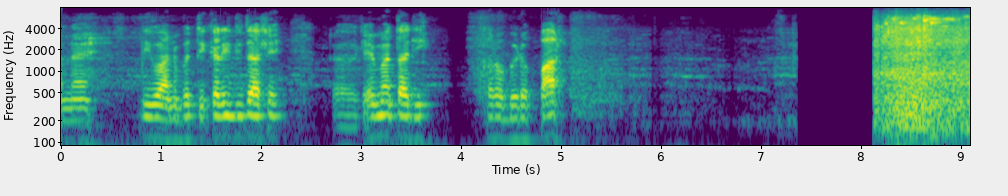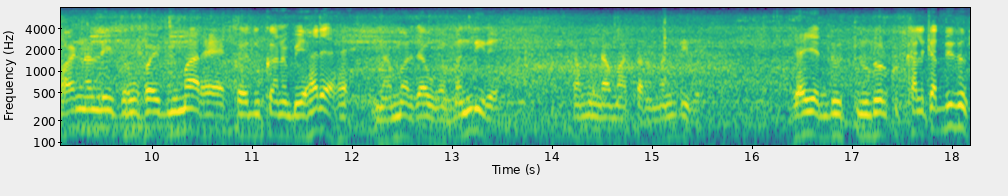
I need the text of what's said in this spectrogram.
અને દીવાને બત્તી કરી દીધા છે. જય માતાજી. કરો બેડો પાર. ફાઇનલી ધ્રુવભાઈ બીમાર હે તો દુકાને બિહાર્યા હે અને અમારે જવું હે મંદિરે. ચામુંડા માતાના મંદિરે. જઈએ દૂધ દૂધનું ડોલકુટ ખાલી કરી દીધું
